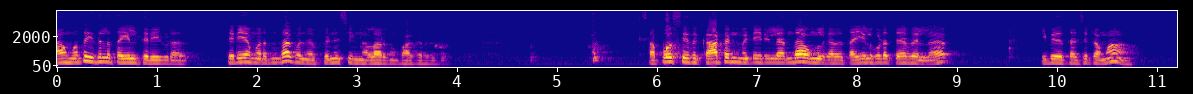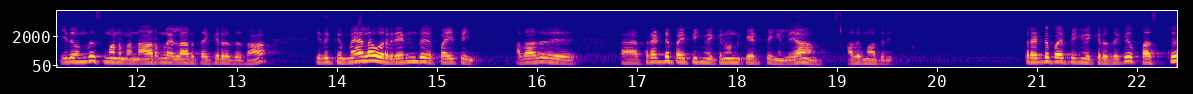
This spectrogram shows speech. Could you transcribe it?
ஆக மொத்தம் இதில் தையல் தெரியக்கூடாது. தெரியாமல் இருந்தால் கொஞ்சம் ஃபினிஷிங் நல்லாயிருக்கும் பார்க்குறதுக்கு. சப்போஸ் இது காட்டன் மெட்டீரியலாக இருந்தால் உங்களுக்கு அது தையல் கூட தேவையில்லை. இப்போ இதை தைச்சிட்டோமா? இது வந்து சும்மா நம்ம நார்மலாக எல்லோரும் தைக்கிறது தான். இதுக்கு மேலே ஒரு ரெண்டு பைப்பிங் அதாவது த்ரெட்டு பைப்பிங் வைக்கணும்னு கேட்பீங்க இல்லையா? அது மாதிரி. த்ரெட்டு பைப்பிங் வைக்கிறதுக்கு ஃபஸ்ட்டு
